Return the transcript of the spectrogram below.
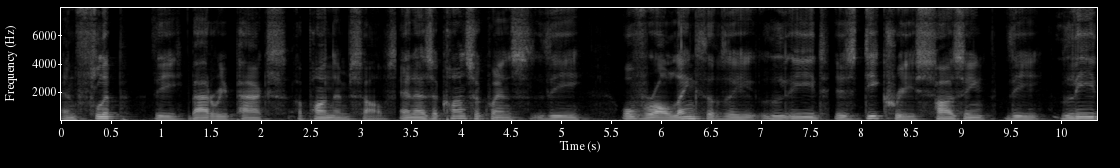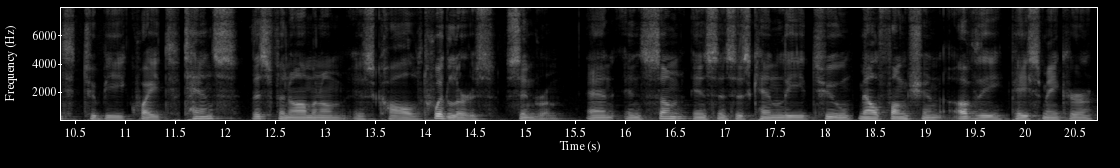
and flip the battery packs upon themselves. And as a consequence, the overall length of the lead is decreased, causing the lead to be quite tense. This phenomenon is called Twiddler's syndrome and in some instances can lead to malfunction of the pacemaker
